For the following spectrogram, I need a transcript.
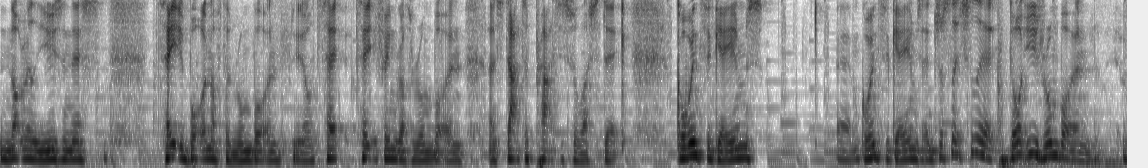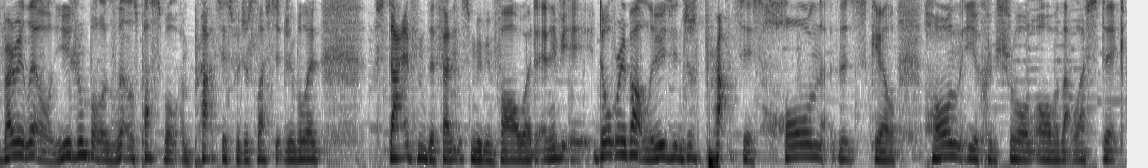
not really using this, take your button off the run button, you know, take, take your finger off the run button and start to practice with left stick. Go into games, um, go into games and just literally don't use run button. Very little. Use run button as little as possible and practice with just left stick dribbling starting from defense moving forward. And if you don't worry about losing just practice. Hone the skill. Hone your control over that left stick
